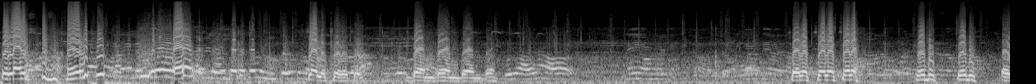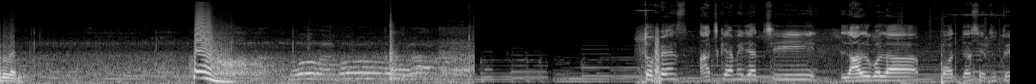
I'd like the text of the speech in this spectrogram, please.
তো চলো চলো চলো ডান ডান ডান ডান চলো চলো চলো রেডি রেডি রেডি রেডি তো ফ্রেন্ডস আজকে আমি যাচ্ছি লালগোলা পদ্মা সেতুতে।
